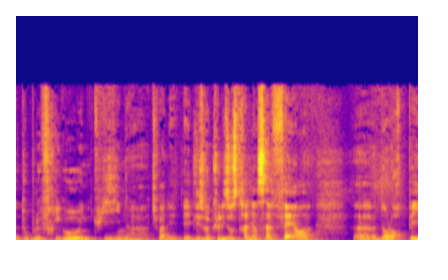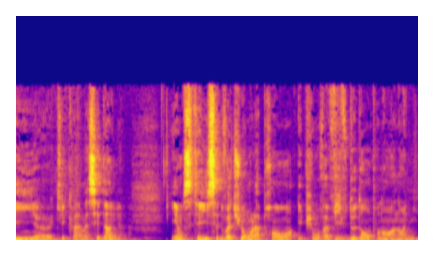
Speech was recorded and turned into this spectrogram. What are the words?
double frigo, une cuisine, tu vois, des, des, trucs que les Australiens savent faire dans leur pays, qui est quand même assez dingue. Et on s'était dit, cette voiture, on la prend et puis on va vivre dedans pendant un an et demi.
